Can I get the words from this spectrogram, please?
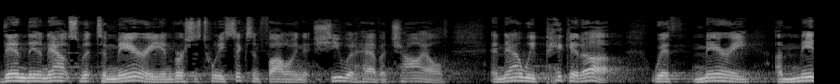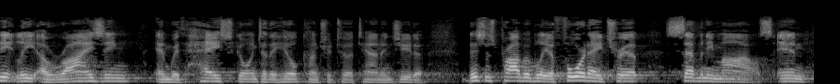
then the announcement to Mary in verses 26 and following that she would have a child. And now we pick it up with Mary immediately arising and with haste going to the hill country to a town in Judah. This is probably a four day trip, 70 miles. And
